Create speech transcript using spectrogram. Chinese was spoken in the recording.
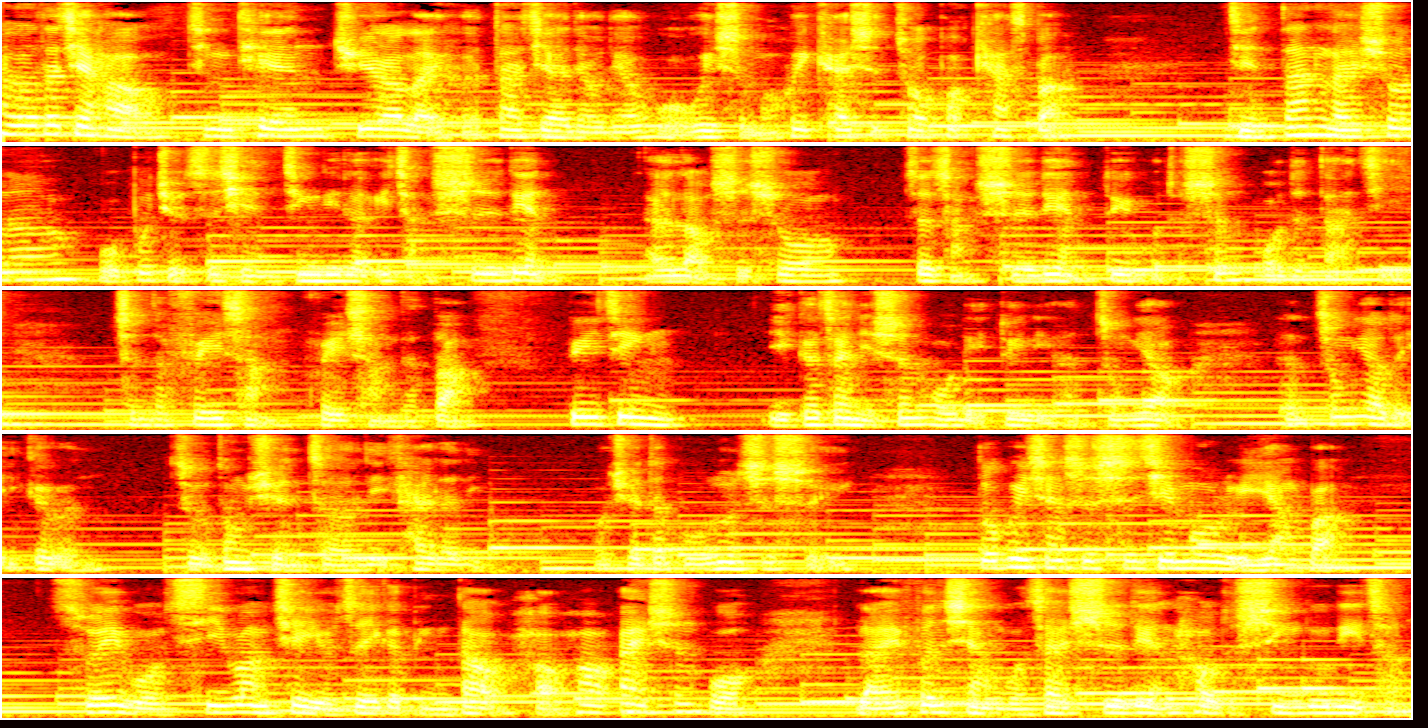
Hello，大家好，今天就要来和大家聊聊我为什么会开始做 Podcast 吧。简单来说呢，我不久之前经历了一场失恋，而老实说，这场失恋对我的生活的打击真的非常非常的大。毕竟，一个在你生活里对你很重要、很重要的一个人，主动选择离开了你，我觉得不论是谁，都会像是世界末日一样吧。所以，我希望借由这一个频道，好好爱生活，来分享我在失恋后的心路历程，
